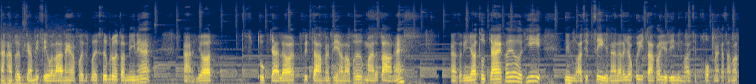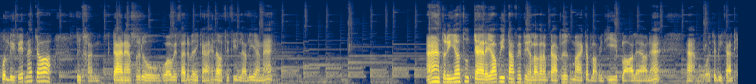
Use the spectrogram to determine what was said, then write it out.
นะครับเพื่อเป็นการไม่เสียเวลานะครับผมจะเปิดขึ้นมาดูตอนนี้นะฮะอ่ายอดถูกใจแล้วผู้ติดตามเป็นเพจของเราเพิ่มมาหรือเปล่านะอ่าตอนนี้ยอดถูกใจก็อยู่ที่ 114 นะ แล้วก็ยอดผู้ติดตามก็อยู่ที่ 116 นะ ก็สามารถกดรีเฟรชหน้าจอหนึ่งครั้งได้นะ เพื่อดูว่าเว็บไซต์ดำเนินการให้เราเสร็จสิ้นแล้วหรือยังนะ อ่าตัวนี้ยอดถูกใจและยอดผู้ติดตามเป็นเพจของเรากำลังการเพิ่มขึ้นมากับเราเป็นที่ร้อยแล้วนะอ่าผมว่าจะมีการแถ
